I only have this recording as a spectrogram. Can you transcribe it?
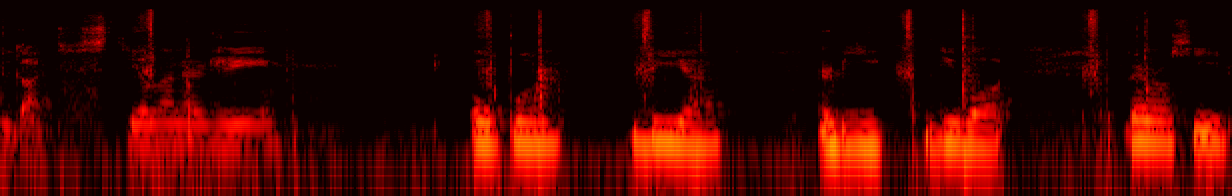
We got Steel Energy, Opal, Bia, or B, D-Watt, Ferroseed,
